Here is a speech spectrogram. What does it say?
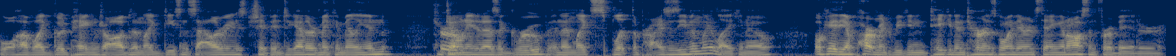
who all have like good paying jobs and like decent salaries. Chip in together, make a million, True. donate it as a group, and then like split the prizes evenly. Like you know, okay, the apartment we can take it in turns going there and staying in Austin for a bit, or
